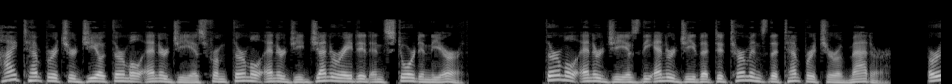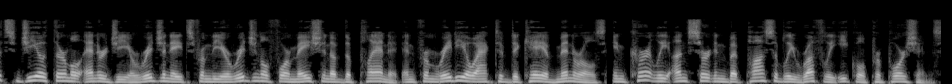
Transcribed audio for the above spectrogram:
High-temperature geothermal energy is from thermal energy generated and stored in the Earth. Thermal energy is the energy that determines the temperature of matter. Earth's geothermal energy originates from the original formation of the planet and from radioactive decay of minerals in currently uncertain but possibly roughly equal proportions.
